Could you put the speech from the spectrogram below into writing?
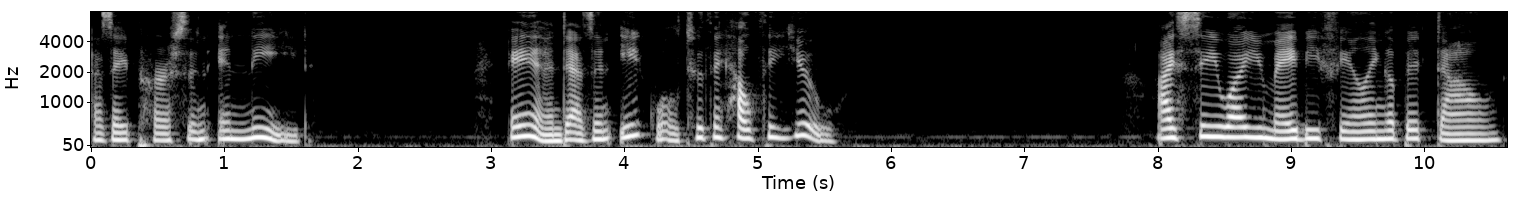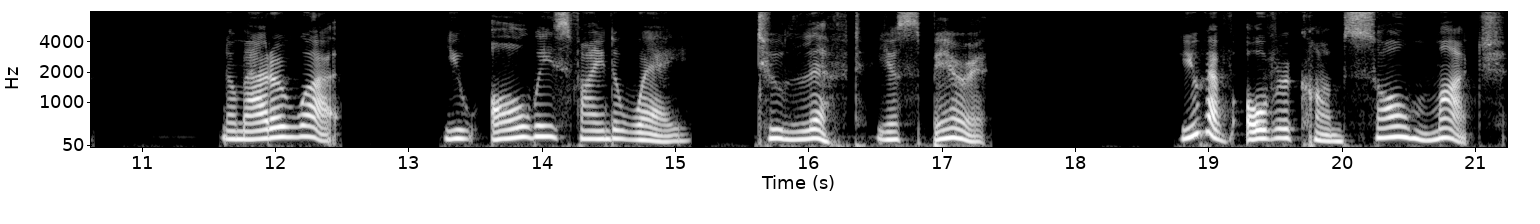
as a person in need and as an equal to the healthy you. I see why you may be feeling a bit down. No matter what, you always find a way to lift your spirit. You have overcome so much.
